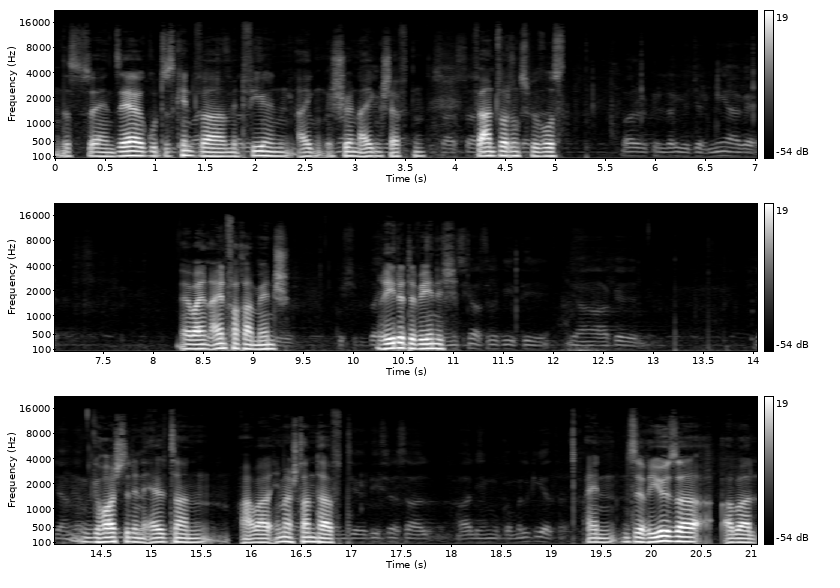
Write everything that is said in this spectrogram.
dass er ein sehr gutes Kind war mit vielen eigen, schönen Eigenschaften, verantwortungsbewusst er war ein einfacher Mensch, redete wenig, gehorchte den Eltern, aber immer standhaft. Ein seriöser, aber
